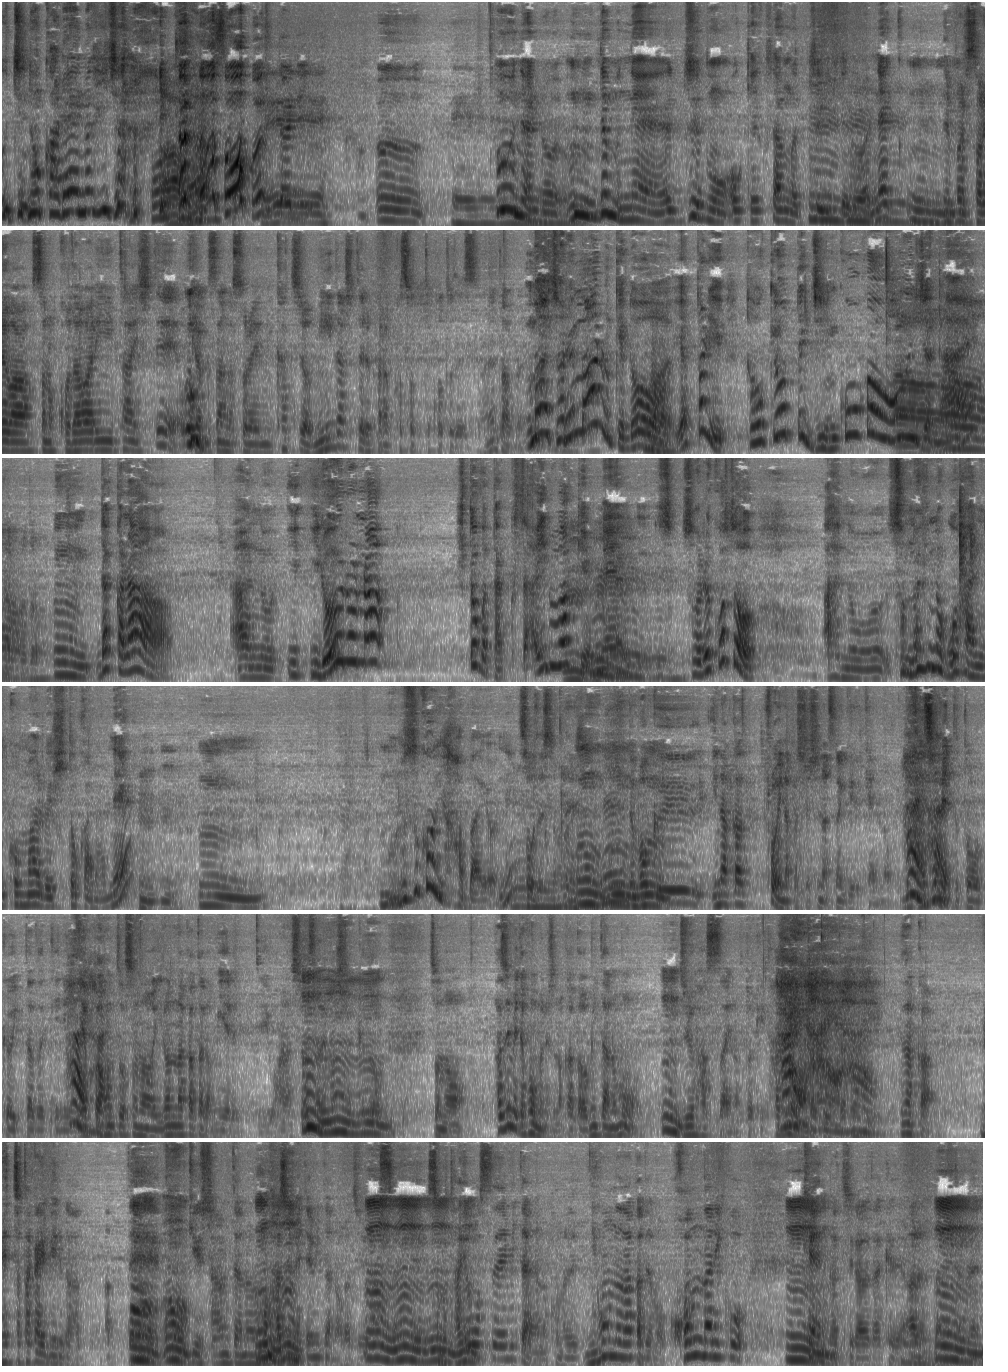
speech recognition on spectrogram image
うちのカレーの日じゃないあ本当に。へうん。へー。そうなの。うんでもねずいぶんお客さんがついてるわね。うんうんやっぱりそれはそのこだわりに対してお客さんがそれに価値を見出してるからこそってことですよね多分。まあそれもあるけど、はいやっぱり東京って人口が多いじゃない？なるほど。うん、だからあのいいろいろな人がたくさんいるわけよね、うんうんうん。そそれこそあのその日のご飯に困る人からね、うんうん。うん、ものすごい幅よね。そうですよね。うんうんで僕田舎超田舎出身なんです。ね岐阜県の、ではいはい。初めて東京行った時に、はいはい。やっぱ本当そのいろんな方が見えるっていうお話うんうんをされましたけど、うんその初めてホームレスの方を見たのもうん。18歳の時、初めての時行った時、はいはい。はいなんかめっちゃ高いビルがあって、うんうん。高級車みたいなのも初めて見たのが18歳で、うんうんうんその多様性みたいなのこの日本の中でもこんなにこううん県が違うだけであるんだうみたいな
